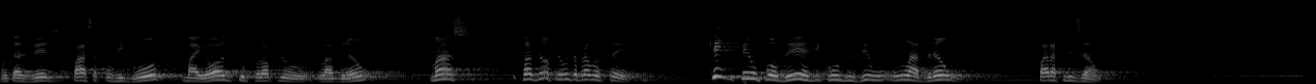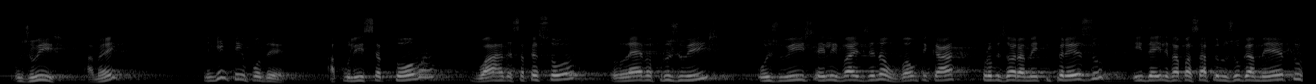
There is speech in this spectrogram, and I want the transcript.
muitas vezes passa por rigor maior do que o próprio ladrão. Mas, fazer uma pergunta para vocês: quem que tem o poder de conduzir um, um ladrão para a prisão? O juiz, amém? Ninguém tem o poder. A polícia toma, guarda essa pessoa, leva para o juiz, o juiz ele vai dizer, não, vamos ficar provisoriamente preso, e daí ele vai passar pelo julgamento,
